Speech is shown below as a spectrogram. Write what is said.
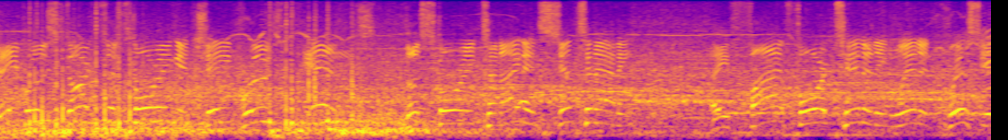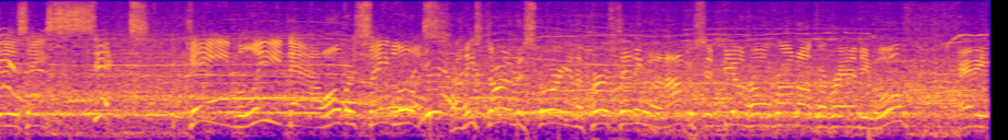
Jay Bruce starts the scoring and Jay Bruce ends the scoring tonight in Cincinnati. A 5-4 10 inning win and Chris it is a six game lead now over St. Louis. Well he started the scoring in the first inning with an opposite field home run off of Randy Wolf and he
